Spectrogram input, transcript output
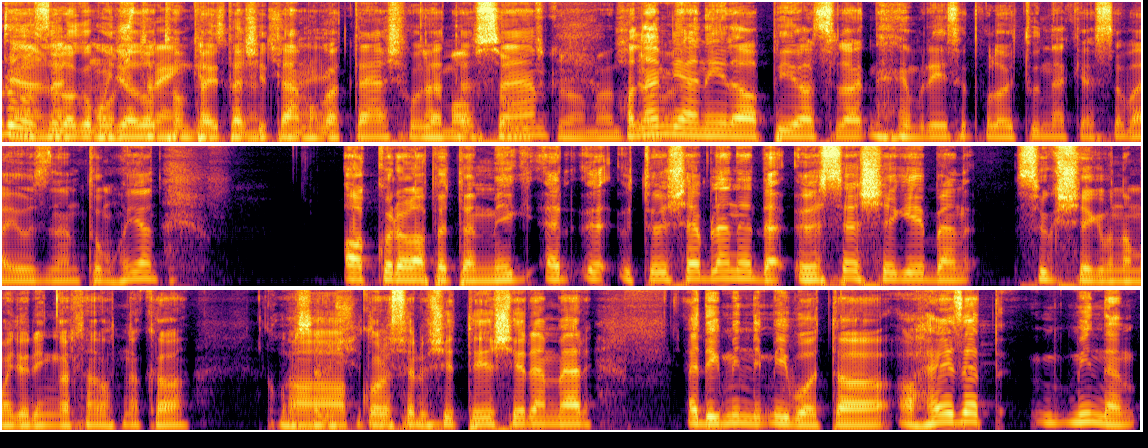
Nem rossz dolog, hogy az otthonfelújítási támogatás hozzáteszem. Ha nem jelnél le a piacra, nem részét valahogy tudnak ezt szabályozni, nem tudom hogyan, akkor alapvetően még ütősebb lenne, de összességében szükség van a magyar ingatlanoknak a, a korszerűsítésére, mert eddig mindig mi volt a, a helyzet, minden,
